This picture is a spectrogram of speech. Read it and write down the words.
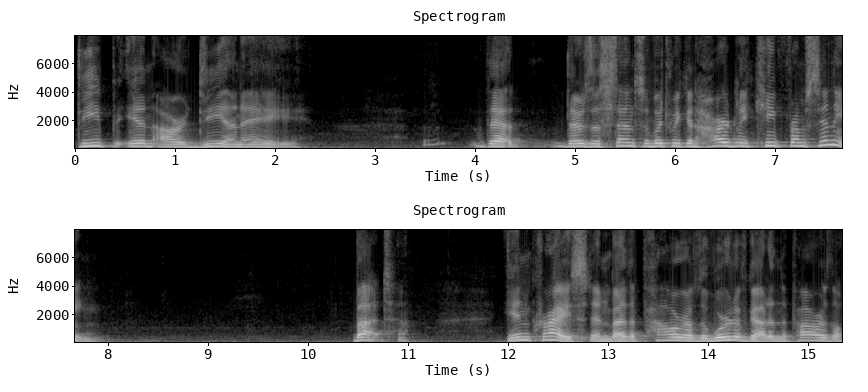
deep in our DNA that there's a sense in which we can hardly keep from sinning. But in Christ and by the power of the Word of God and the power of the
